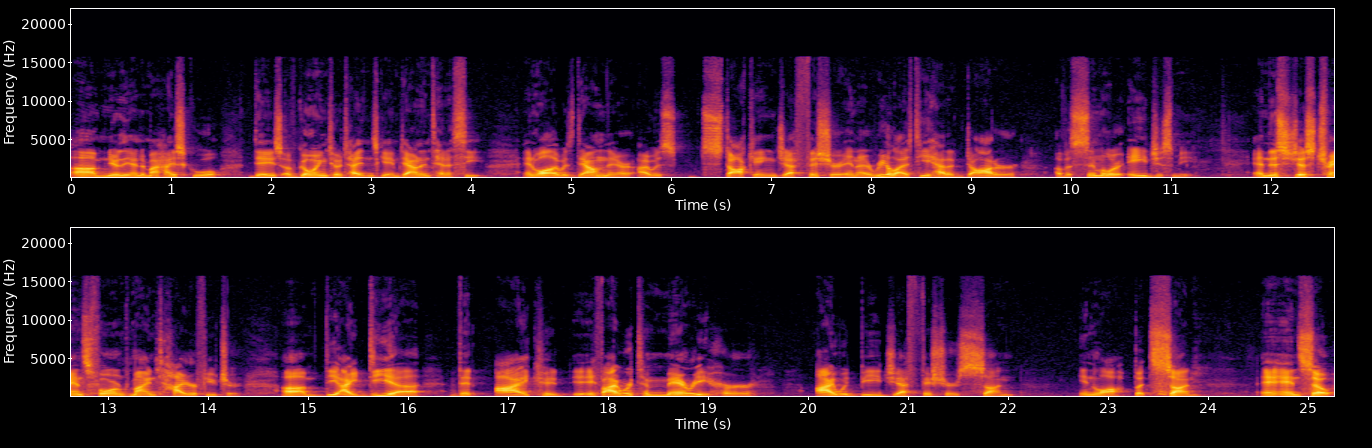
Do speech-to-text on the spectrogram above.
um, near the end of my high school days of going to a Titans game down in Tennessee. And while I was down there, I was stalking Jeff Fisher, and I realized he had a daughter of a similar age as me. And this just transformed my entire future. Um, the idea that I could, if I were to marry her, I would be Jeff Fisher's son in law, but son. And, and, so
